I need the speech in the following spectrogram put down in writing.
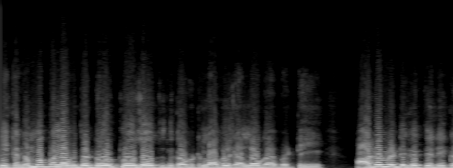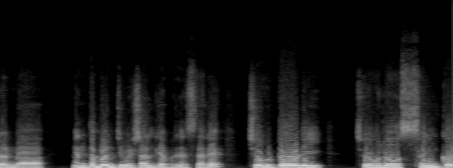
నీకు నమ్మకం లేకపోతే డోర్ క్లోజ్ అవుతుంది కాబట్టి లోపలికి వెళ్ళవు కాబట్టి ఆటోమేటిక్గా తెలియకుండా ఎంత మంచి విషయాలు చెప్పినా సరే చెవిటోడి చెవిలో శంఖం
